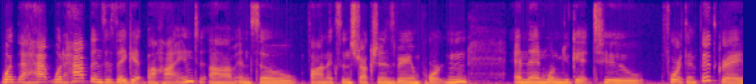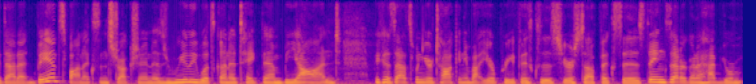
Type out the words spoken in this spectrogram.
what the ha- what happens is they get behind, um, and so phonics instruction is very important. And then when you get to fourth and fifth grade, that advanced phonics instruction is really what's going to take them beyond because that's when you're talking about your prefixes, your suffixes, things that are going to have your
